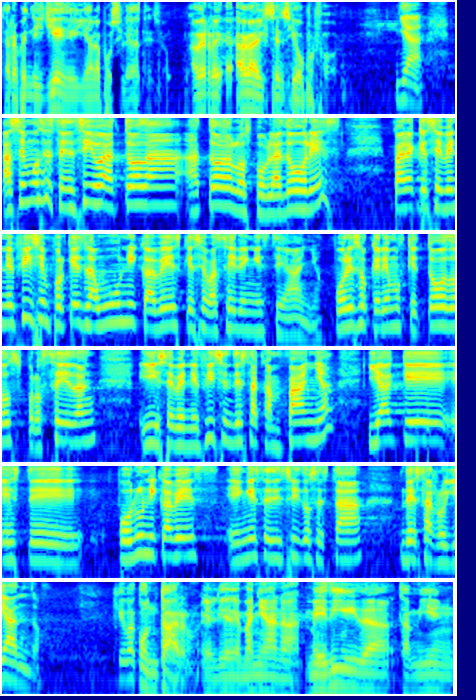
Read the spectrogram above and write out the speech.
de repente llegue ya la posibilidad de atención. A ver, haga extensivo, por favor. Ya, hacemos extensiva a, toda, a todos los pobladores para que se beneficien porque es la única vez que se va a hacer en este año. Por eso queremos que todos procedan y se beneficien de esta campaña, ya que este, por única vez en este distrito se está desarrollando. ¿Qué va a contar el día de mañana? Medida, también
